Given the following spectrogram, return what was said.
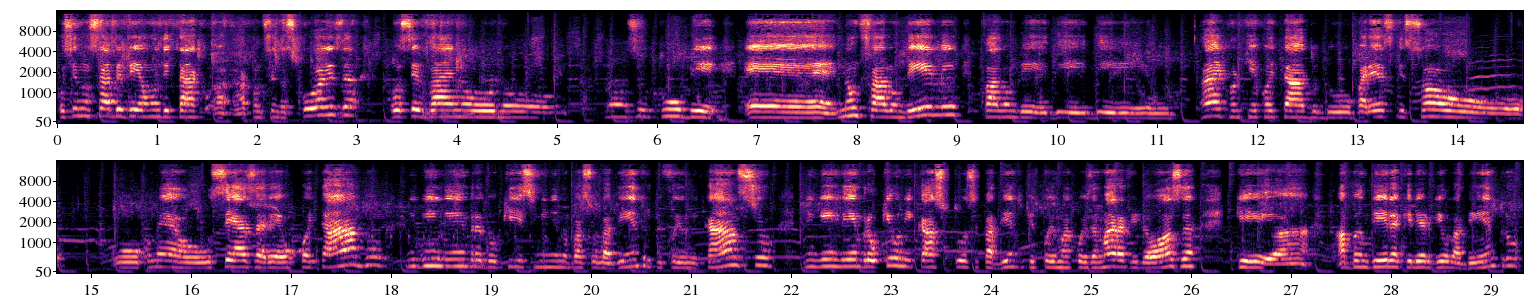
Você não sabe ver onde está acontecendo as coisas, você vai no, no, no YouTube, é, não falam dele, falam de, de, de- Ai, porque coitado do. Parece que só o. O, como é, o César é o coitado, ninguém lembra do que esse menino passou lá dentro, que foi o Nicásio, ninguém lembra o que o Nicásio trouxe para dentro, que foi uma coisa maravilhosa, que a, a bandeira que ele ergueu lá dentro,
